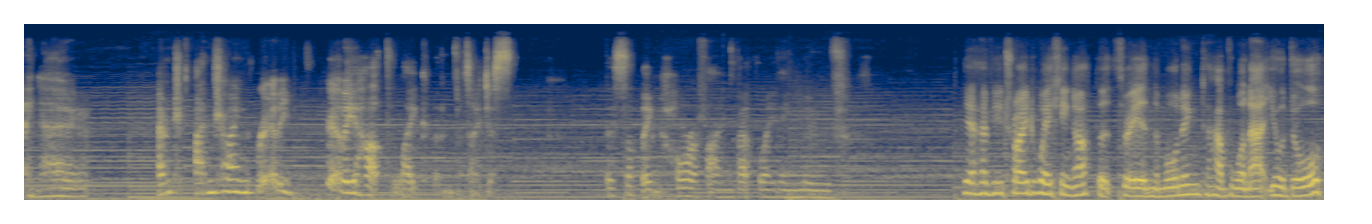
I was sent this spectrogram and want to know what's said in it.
I know. I'm tr- I'm trying really, really hard to like them, but I just there's something horrifying about the way they move. Yeah, have you tried waking up at three in the morning to have one at your door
